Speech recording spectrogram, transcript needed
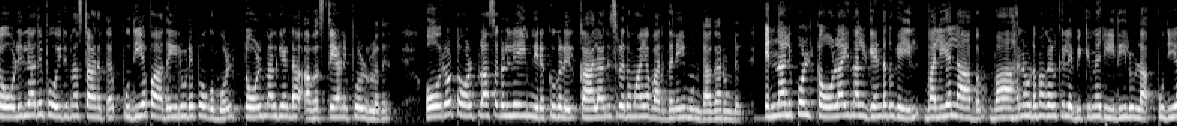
ടോളില്ലാതെ പോയിരുന്ന സ്ഥാനത്ത് പുതിയ പാതയിലൂടെ പോകുമ്പോൾ ടോൾ നൽകേണ്ട അവസ്ഥയാണിപ്പോഴുള്ളത്. ഓരോ ടോൾ പ്ലാസകളിലെയും നിരക്കുകളിൽ കാലാനുസൃതമായ വർധനയും ഉണ്ടാകാറുണ്ട്. എന്നാൽ ഇപ്പോൾ ടോളായി നൽകേണ്ട തുകയിൽ വലിയ ലാഭം വാഹന ഉടമകൾക്ക് ലഭിക്കുന്ന രീതിയിലുള്ള പുതിയ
